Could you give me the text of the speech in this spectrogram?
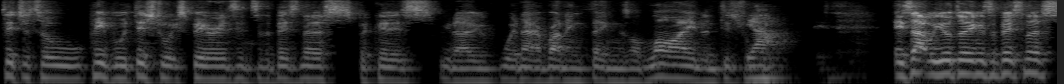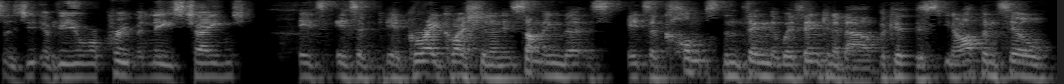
digital people with digital experience into the business because you know we're now running things online and digital yeah. Is that what you're doing as a business? You, have your recruitment needs changed? It's it's a, a, great question, and it's something that's it's a constant thing that we're thinking about because you know up until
